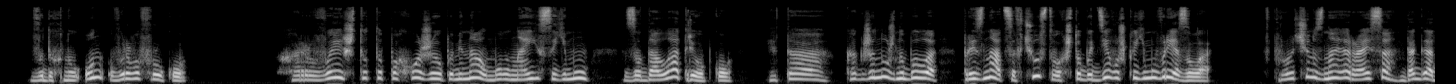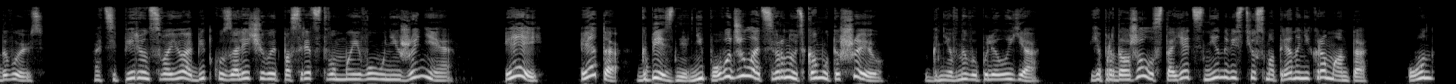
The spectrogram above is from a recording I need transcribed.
— выдохнул он, вырвав руку. Харвей что-то похожее упоминал, мол, Наиса ему задала трепку. Это как же нужно было признаться в чувствах, чтобы девушка ему врезала? Впрочем, зная Райса, догадываюсь. А теперь он свою обидку залечивает посредством моего унижения? Эй, это, к бездне, не повод желать свернуть кому-то шею! Гневно выпалила я. Я продолжала стоять с ненавистью, смотря на некроманта. Он,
